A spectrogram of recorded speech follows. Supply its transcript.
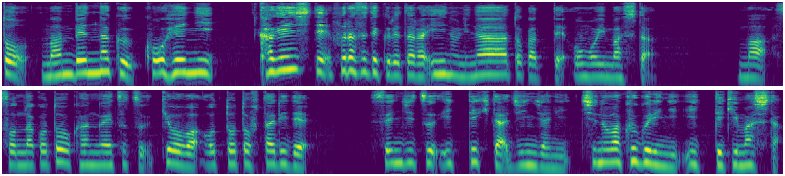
とまんべんなく公平に加減して降らせてくれたらいいのになぁとかって思いました。まあそんなことを考えつつ今日は夫と二人で先日行ってきた神社に血の輪くぐりに行ってきました。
